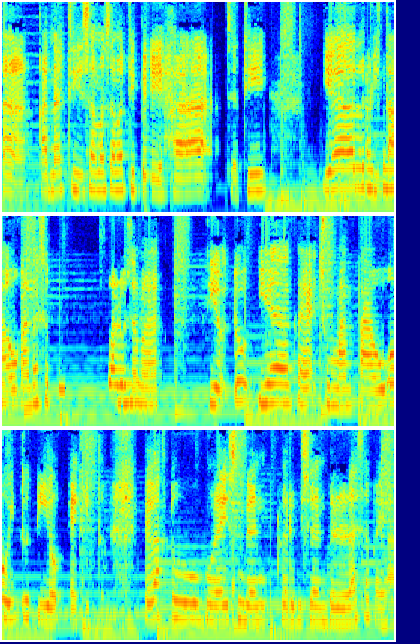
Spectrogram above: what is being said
Nah, karena di sama-sama di PH, jadi ya lebih tahu karena sebelum lalu sama Tio tuh ya kayak cuman tahu oh itu Tio kayak gitu. Tapi waktu mulai 9, 2019 apa ya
